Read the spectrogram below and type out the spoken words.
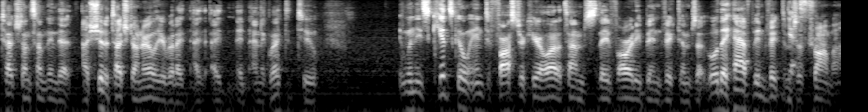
touched on something that I should have touched on earlier, but I, I, I neglected to. When these kids go into foster care, a lot of times they've already been victims. Of, well, they have been victims Yes. of trauma.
